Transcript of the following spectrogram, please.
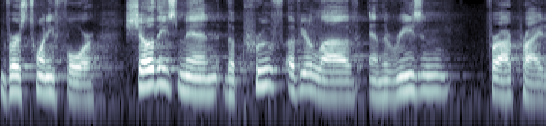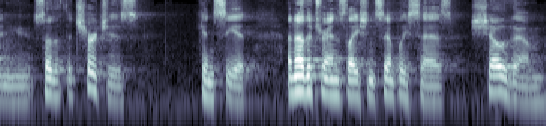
verse 24, show these men the proof of your love and the reason for our pride in you, so that the churches can see it. Another translation simply says, Show them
